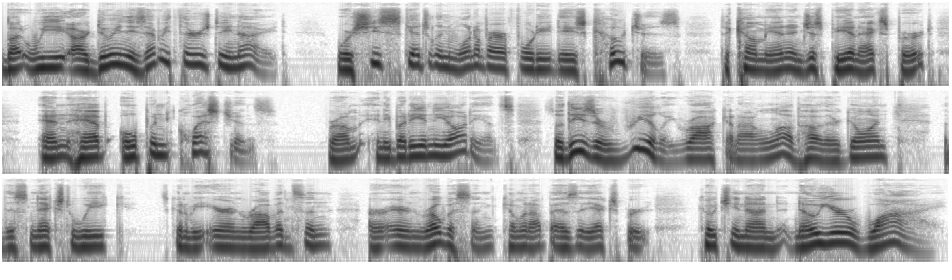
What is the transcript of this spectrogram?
but we are doing these every Thursday night where she's scheduling one of our 48 Days coaches to come in and just be an expert and have open questions from anybody in the audience. So these are really rock, and I love how they're going. This next week, it's going to be Aaron Robinson or Aaron Robison coming up as the expert coaching on Know Your Why.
